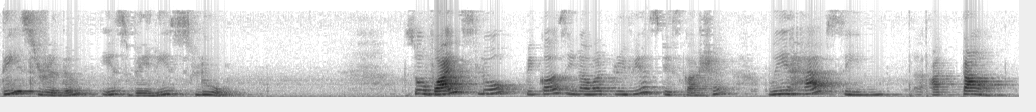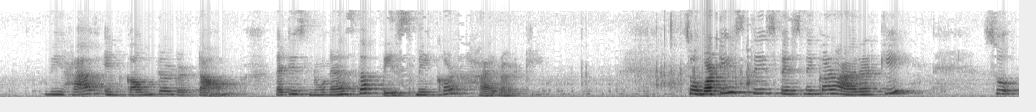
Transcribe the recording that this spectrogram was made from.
this rhythm is very slow. So why slow? Because in our previous discussion, we have seen a term, we have encountered a term that is known as the pacemaker hierarchy. So what is this pacemaker hierarchy? So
